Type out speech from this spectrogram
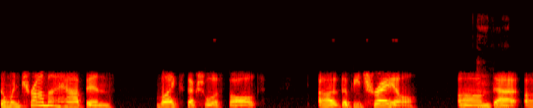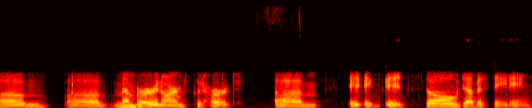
So when trauma happens, like sexual assault, uh, the betrayal um, mm-hmm. that um, uh, member in arms could hurt. Um, it, it, it's so devastating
